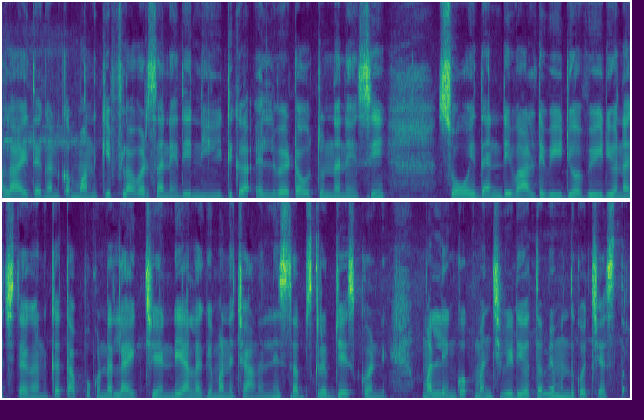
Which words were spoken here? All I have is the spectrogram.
అలా అయితే కనుక మనకి ఫ్లవర్స్ అనేది నీట్గా ఎలివేట్ అవుతుందనేసి. సో ఇదండి వాళ్ళ వీడియో. వీడియో నచ్చితే కనుక తప్పకుండా లైక్ చేయండి. అలాగే మన ఛానల్ని సబ్స్క్రైబ్ చేసుకోండి. మళ్ళీ ఇంకొక మంచి వీడియోతో మేము ముందుకు వచ్చేస్తాం.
